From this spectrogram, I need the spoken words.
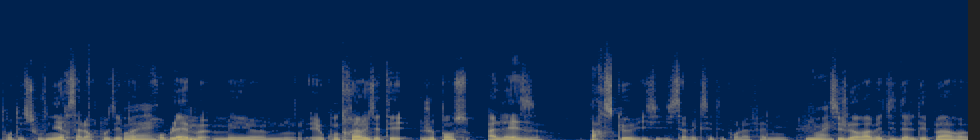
pour des souvenirs, ça leur posait pas de problème. Mais euh, et au contraire, ils étaient, je pense, à l'aise parce que ils, ils savaient que c'était pour la famille. Ouais. Si je leur avais dit dès le départ, euh,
